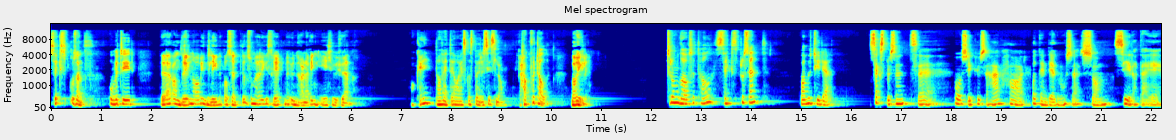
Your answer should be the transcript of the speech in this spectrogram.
6% og betyr Det er andelen av inneliggende pasienter som er registrert med underernæring i 2021. Ok, da vet jeg hva jeg skal spørre Sissel om. Takk for tallet. Bare hyggelig. Trond ga oss et tall 6 Hva betyr det? 6% på sykehuset her har fått en diagnose som sier at de er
